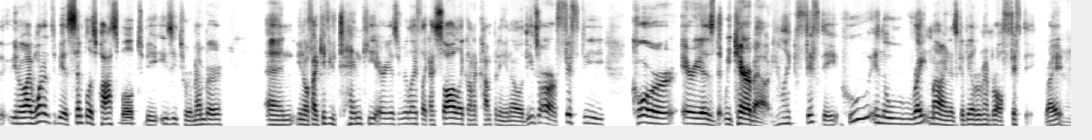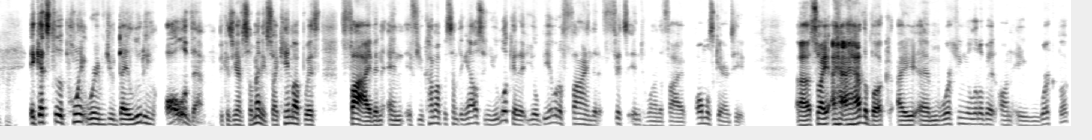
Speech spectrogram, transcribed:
you know i wanted it to be as simple as possible to be easy to remember and you know if i give you 10 key areas of your life like i saw like on a company you know these are our 50 core areas that we care about. You're like 50. Who in the right mind is going to be able to remember all 50? Right. Mm-hmm. It gets to the point where you're diluting all of them because you have so many. So I came up with five. And, and if you come up with something else and you look at it, you'll be able to find that it fits into one of the five, almost guaranteed. Uh, so I, I have the book. I am working a little bit on a workbook,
